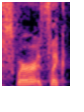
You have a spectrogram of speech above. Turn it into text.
swear it's like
